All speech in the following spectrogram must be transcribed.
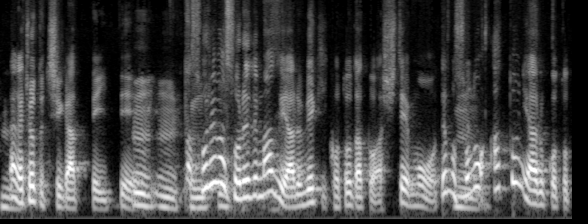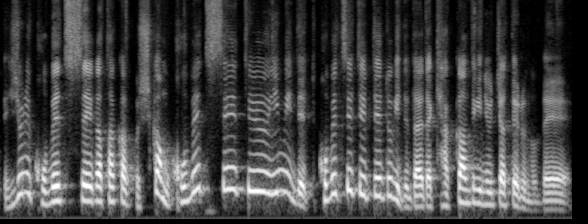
なんかちょっと違っていて、まあ、それはそれでまずやるべきことだとはしても、でもその後にあることって非常に個別性が高く、しかも個別性という意味で、個別性って言ってる時って大体客観的に言っちゃってるので、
